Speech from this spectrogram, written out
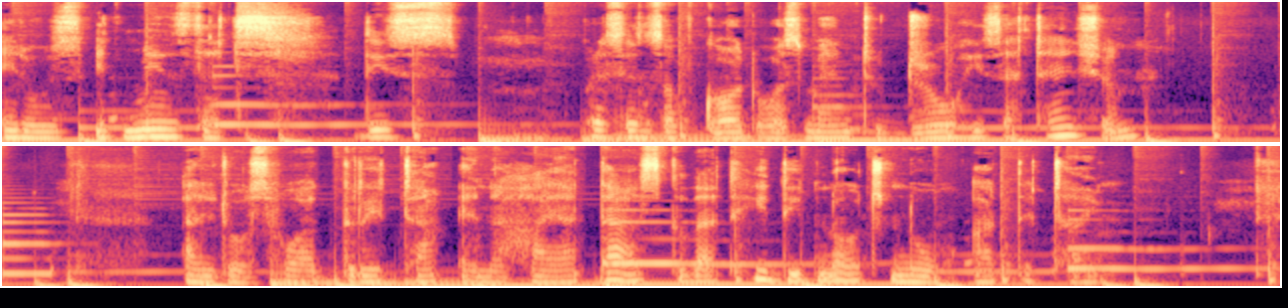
it was it means that this presence of God was meant to draw his attention and it was for a greater and a higher task that he did not know at the time.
